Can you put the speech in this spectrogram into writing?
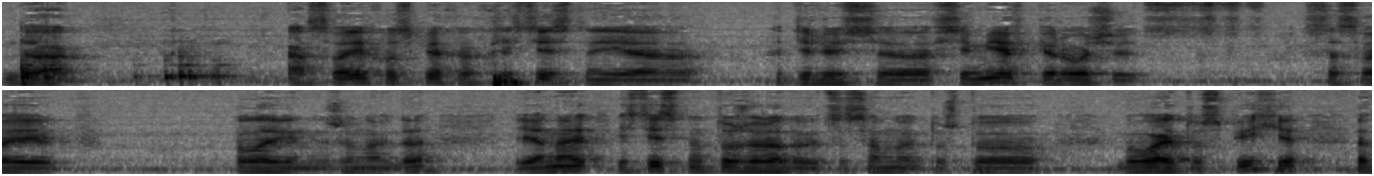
Да, о своих успехах, естественно, я делюсь э, в семье, в первую очередь, со своей половиной, женой, да, и она, естественно, тоже радуется со мной, то, что бывают успехи, э,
